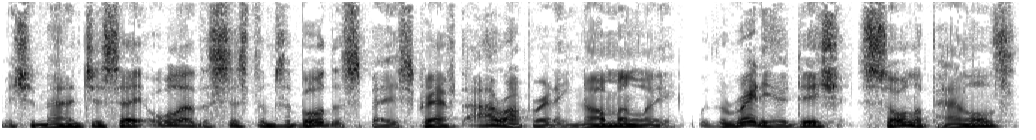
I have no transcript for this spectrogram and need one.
Mission managers say all other systems aboard the spacecraft are operating nominally, with the radio dish, solar panels,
